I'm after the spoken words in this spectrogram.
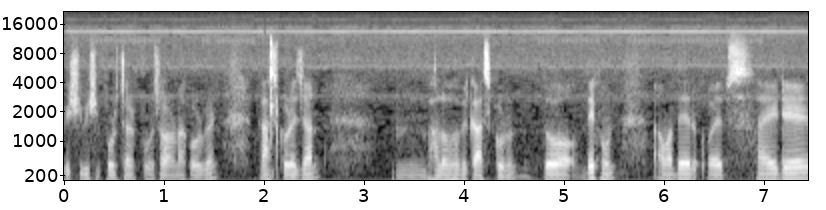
বেশি বেশি প্রচার প্রচারণা করবেন, কাজ করে যান ভালোভাবে কাজ করুন। তো দেখুন, আমাদের ওয়েবসাইটের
